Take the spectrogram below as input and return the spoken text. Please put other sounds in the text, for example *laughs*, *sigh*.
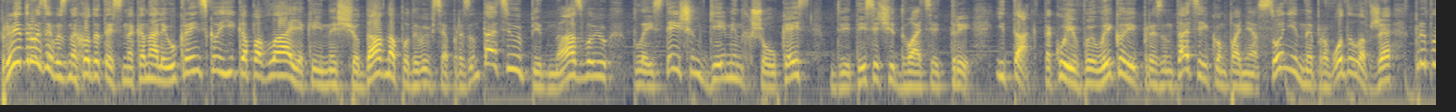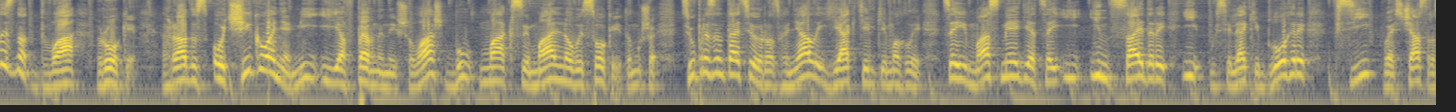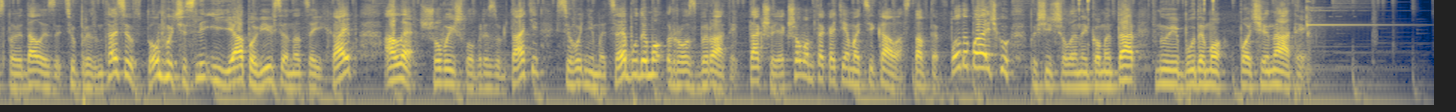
Привіт, друзі! Ви знаходитесь на каналі Українського Гіка Павла, який нещодавно подивився презентацію під назвою PlayStation Gaming Showcase 2023. І так, такої великої презентації компанія Sony не проводила вже приблизно 2 роки. Градус очікування, мій і я впевнений, що ваш був максимально високий, тому що цю презентацію розганяли як тільки могли. Це і мас-медіа, це і інсайдери, і усілякі блогери. Всі весь час розповідали за цю презентацію, в тому числі і я повівся на цей хайп. Але що вийшло в результаті, сьогодні ми це будемо розбирати. Так що, якщо вам така тема цікава, ставте вподобайку, пишіть шалений коментар, ну і будемо починати.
